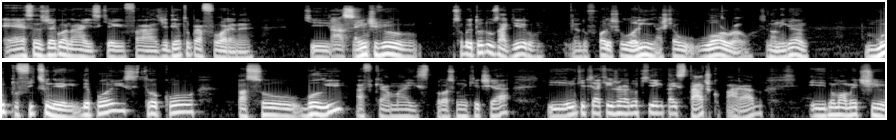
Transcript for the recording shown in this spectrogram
É essas diagonais que ele faz de dentro para fora, né? Que ah, a gente viu, sobretudo o zagueiro né, do Forest, o Lorin, acho que é o Warrell, se não me engano, muito fixo nele. Depois trocou, passou Boli a ficar mais próximo do Enquetear. E o Enquetear é aquele jogador que ele tá estático, parado, e normalmente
